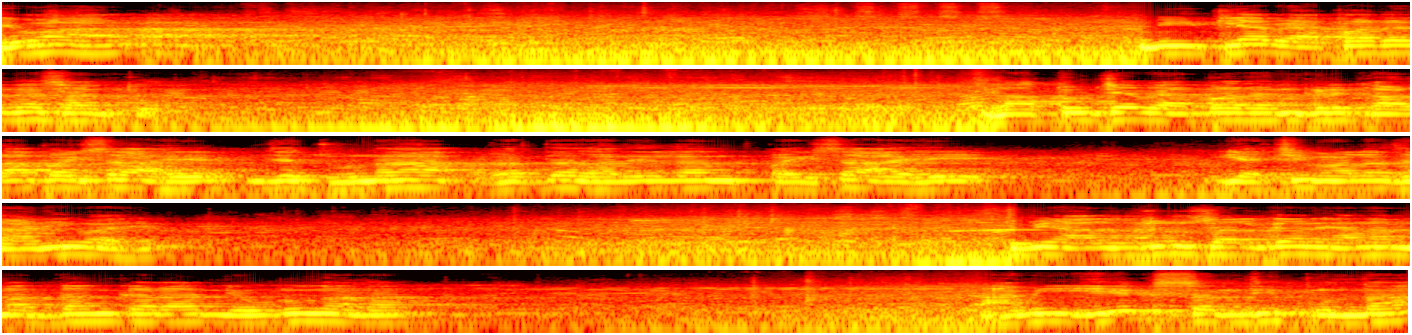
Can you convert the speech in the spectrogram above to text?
तेव्हा मी इथल्या व्यापाऱ्यांना सांगतो लातूरच्या व्यापाऱ्यांकडे काळा पैसा आहे म्हणजे जुना रद्द झालेला पैसा आहे याची मला जाणीव आहे. तुम्ही अर्जुन सलगर यांना मतदान करा निवडून आणा. आम्ही एक संधी पुन्हा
